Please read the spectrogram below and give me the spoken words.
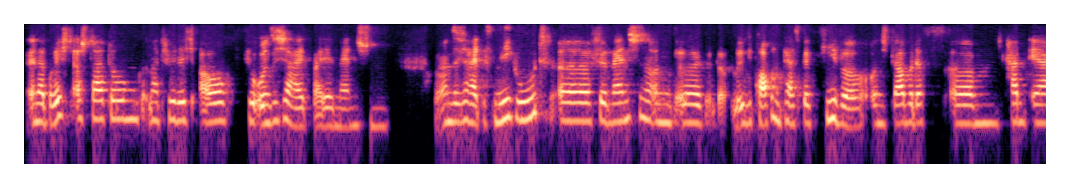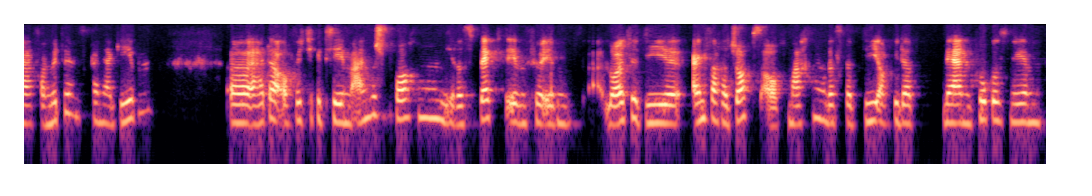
in der Berichterstattung natürlich auch für Unsicherheit bei den Menschen. Unsicherheit ist nie gut äh, für Menschen und äh, die brauchen Perspektive. Und ich glaube, das ähm, kann er vermitteln, das kann er geben. Äh, er hat da auch wichtige Themen angesprochen, wie Respekt eben für eben Leute, die einfache Jobs auch machen, dass wir die auch wieder mehr in den Fokus nehmen,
